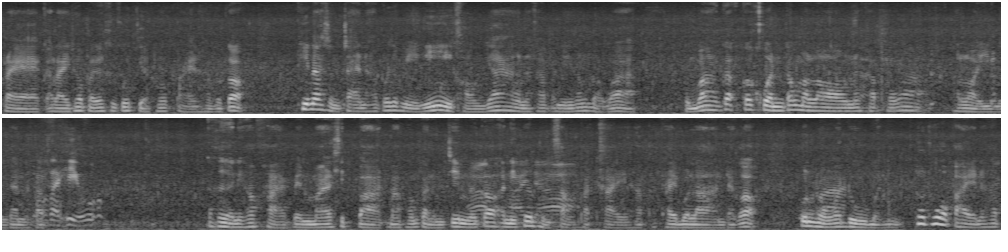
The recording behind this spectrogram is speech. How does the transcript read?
แปลกอะไรทั่วไปก็คือก๋วยเตี๋ยวทั่วไปนะครับ แล้วก็ที่น่าสนใจนะครับ ก็จะมีนี่ของย่างนะครับ อันนี้ต้องบอกว่า ผมว่าก็ก็ควรต้องมาลองนะครับ เพราะว่าอร่อยอยู่เหมือนกันนะครับหิว ก็คืออันนี้เขาขายเป็นไม้สิบบาทมาพร้อมกับน้ำจิ้ม แล้วก็อันนี้เพื่อนผมสั่งผัดไทยนะครับผัดไทยโบราณ แต่ก็คุณลงว่าดูเหมือนทั่ว ๆ ไปนะครับ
